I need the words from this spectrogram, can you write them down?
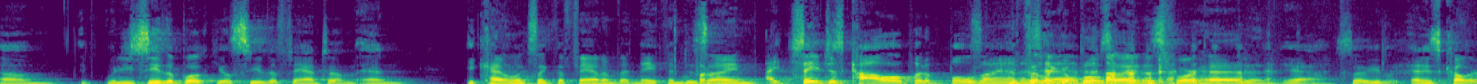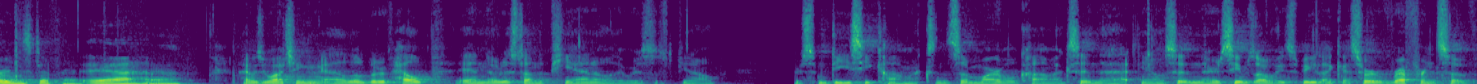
Um, when you see the book, you'll see the Phantom, and he kind of looks like the Phantom, but Nathan designed. I'd say just Cowell put a bullseye on he his put head. like a bullseye on his forehead, and yeah. So he, and his coloring is different. Yeah. yeah. I was watching a little bit of Help and noticed on the piano there was you know there's some DC comics and some Marvel comics in that you know sitting there seems always to be like a sort of reference of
